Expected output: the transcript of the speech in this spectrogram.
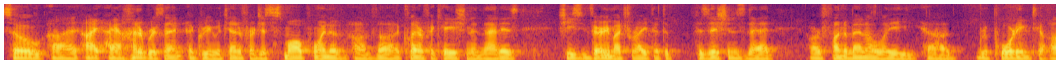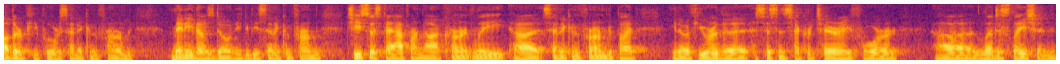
So uh, I, I, 100% agree with Jennifer. Just a small point of, of uh, clarification, and that is she's very much right that the positions that are fundamentally uh, reporting to other people who are Senate confirmed, many of those don't need to be Senate confirmed. Chiefs of staff are not currently uh, Senate confirmed, but you know if you're the assistant secretary for uh, legislation,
